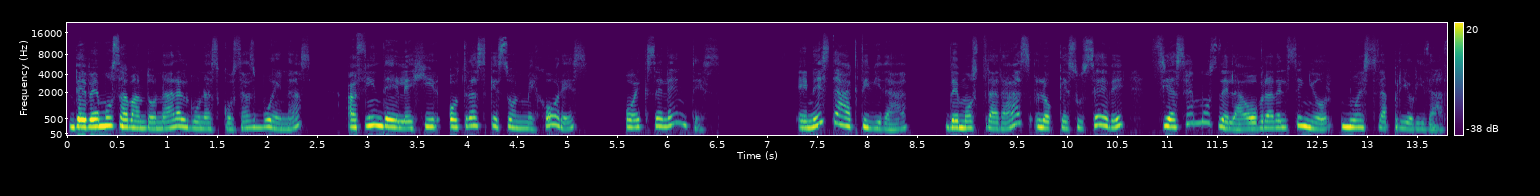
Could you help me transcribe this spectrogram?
Debemos abandonar algunas cosas buenas a fin de elegir otras que son mejores o excelentes. En esta actividad demostrarás lo que sucede si hacemos de la obra del Señor nuestra prioridad.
